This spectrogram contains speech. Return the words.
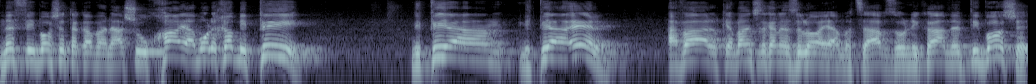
מפי בושת הכוונה, שהוא חי, אמור לחיות מפי מפי, ה, מפי האל, אבל כיוון שזה כנראה זה לא היה המצב, זה נקרא מפי בושת.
